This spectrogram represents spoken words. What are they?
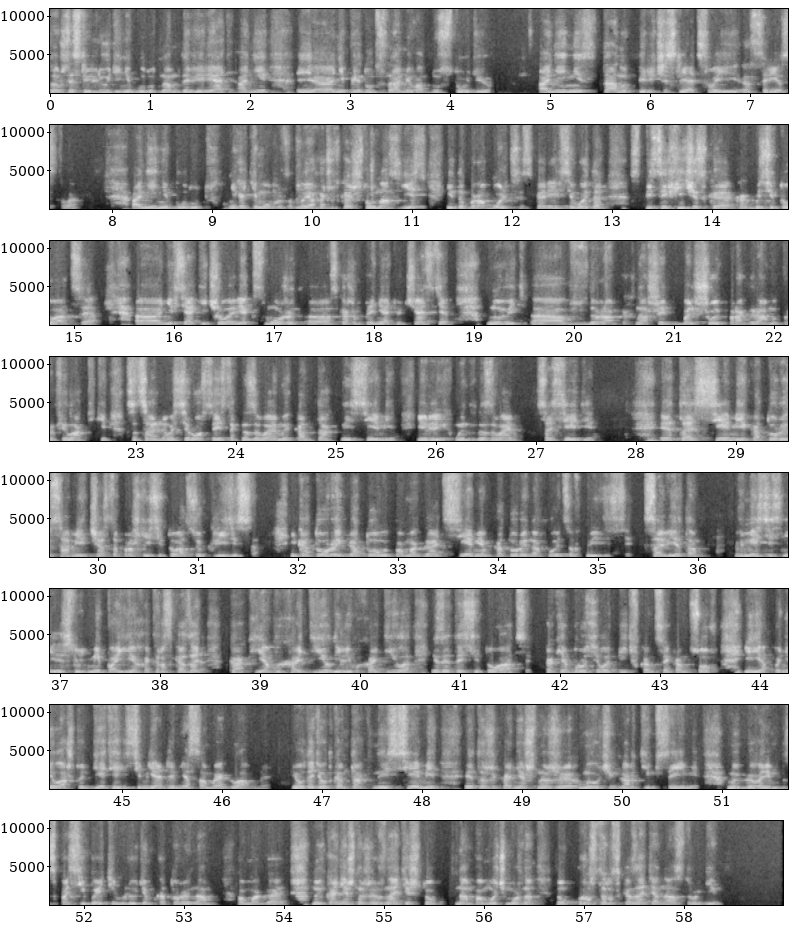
Потому что если люди не будут нам доверять, они э, не придут с нами в одну студию, они не станут перечислять свои э, средства они не будут никаким образом. Но я хочу сказать, что у нас есть и добровольцы. Скорее всего, это специфическая как бы, ситуация. А, не всякий человек сможет, э, скажем, принять участие, но ведь а, в рамках нашей большой программы профилактики социального сиротства есть так называемые контактные семьи, или их мы называем соседи. Это семьи, которые сами часто прошли ситуацию кризиса и которые готовы помогать семьям, которые находятся в кризисе. Советом вместе с, с людьми поехать, рассказать, как я выходил или выходила из этой ситуации, как я бросила пить в конце концов, и я поняла, что дети и семья для меня самое главное. И вот эти вот контактные семьи, это же, конечно же, мы очень гордимся ими. Мы говорим спасибо этим людям, которые нам помогают. Ну и, конечно же, знаете, что нам помочь можно ну, просто рассказать о нас другим.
